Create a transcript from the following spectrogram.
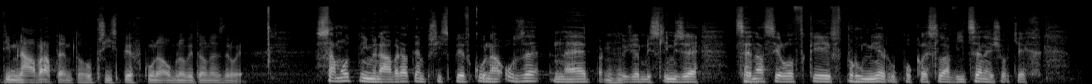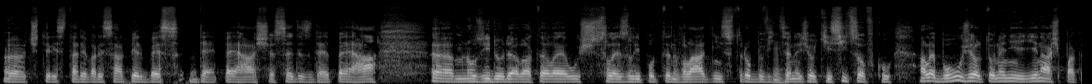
tím návratem toho příspěvku na obnovitelné zdroje? samotným návratem příspěvku na OZE ne, protože myslím, že cena silovky v průměru poklesla více než o těch 495 bez DPH, 600 z DPH. Mnozí dodavatelé už slezli pod ten vládní strop více než o tisícovku, ale bohužel to není jediná špat,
